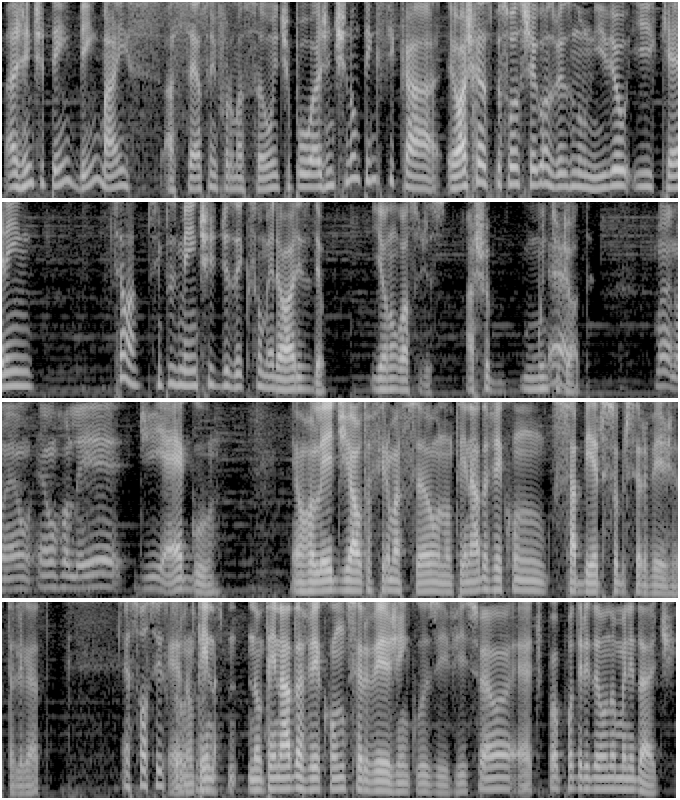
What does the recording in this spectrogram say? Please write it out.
a gente tem bem mais acesso à informação e, tipo, a gente não tem que ficar. Eu acho que as pessoas chegam às vezes num nível e querem, sei lá, simplesmente dizer que são melhores e deu. E eu não gosto disso. Acho muito É. idiota. Mano, é um, é um rolê de ego. É um rolê de autoafirmação. Não tem nada a ver com saber sobre cerveja, tá ligado? É só ser É, escroto. não, tem, mesmo. não tem nada a ver com cerveja, inclusive. Isso é, é tipo a podridão da humanidade.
